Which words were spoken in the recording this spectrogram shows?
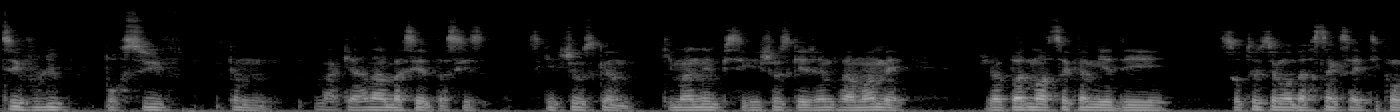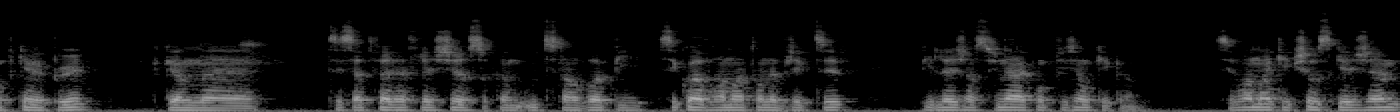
tu voulu poursuivre comme ma carrière dans le basket parce que c'est quelque chose comme qui m'anime puis c'est quelque chose que j'aime vraiment, mais je vais pas te mentir, comme il y a des. Surtout le secondaire 5, ça a été compliqué un peu. Puis comme. Euh, ça te fait réfléchir sur comme où tu t'en vas, puis c'est quoi vraiment ton objectif. Puis là, j'en suis venu à la conclusion que comme c'est vraiment quelque chose que j'aime,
